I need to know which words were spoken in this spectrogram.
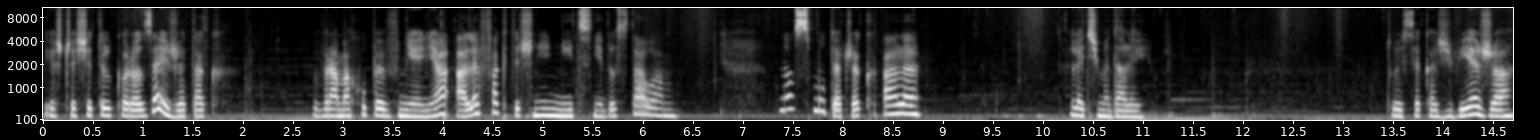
Jeszcze się tylko rozejrzę tak w ramach upewnienia, ale faktycznie nic nie dostałam. No, smuteczek, ale lecimy dalej. Tu jest jakaś wieża.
